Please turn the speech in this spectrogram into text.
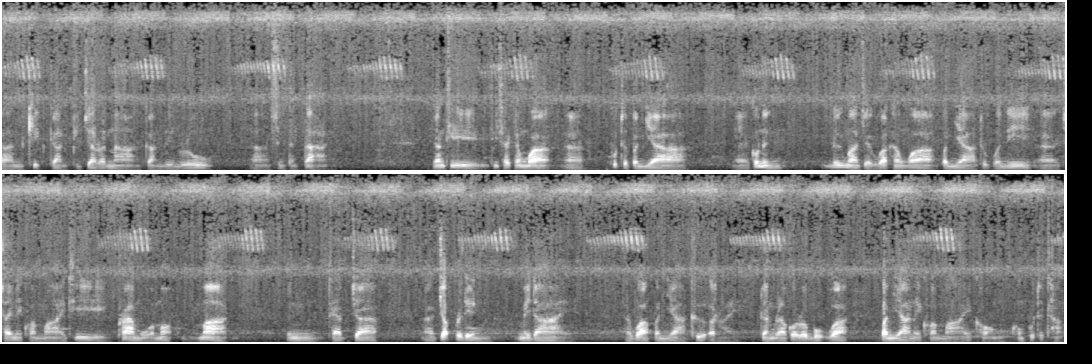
การคิดการพิจารณาการเรียนรู้ สิ่งต่างๆงั้นที่ที่ใช้คำว่าพุทธปัญญาก็หนึ่งนึกมาจากว่าคำว่าปัญญาทุกวันนี้ใช้ในความหมายที่พร่าหมัวมากซึ่งแทบจะจับประเด็นไม่ได้ว่าปัญญาคืออะไรดังเราก็ระบุว่าปัญญาในความหมายของของพุทธธรรม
